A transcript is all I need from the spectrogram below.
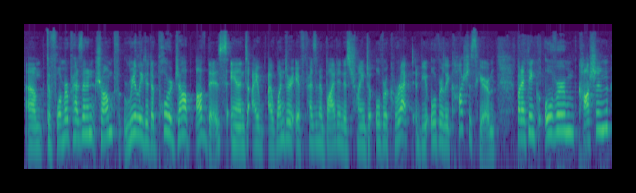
Um, the former President Trump really did a poor job of this, and I, I wonder if President Biden is trying to overcorrect and be overly cautious here. But I think over caution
